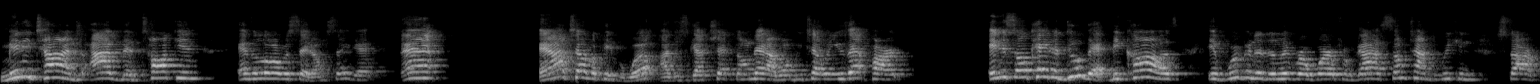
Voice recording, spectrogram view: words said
Many times I've been talking, and the Lord would say, Don't say that. Eh, and I'll tell the people, well, I just got checked on that. I won't be telling you that part. And it's okay to do that because if we're going to deliver a word from God, sometimes we can start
